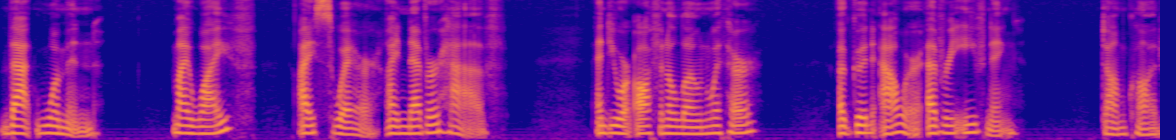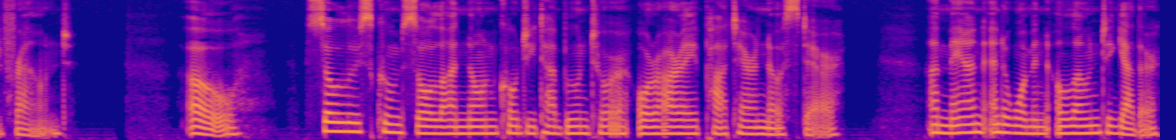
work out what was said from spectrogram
that woman. My wife? I swear I never have. And you are often alone with her? A good hour every evening. Dom Claude frowned. Oh, solus cum sola non cogitabuntur orare pater noster. A man and a woman alone together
